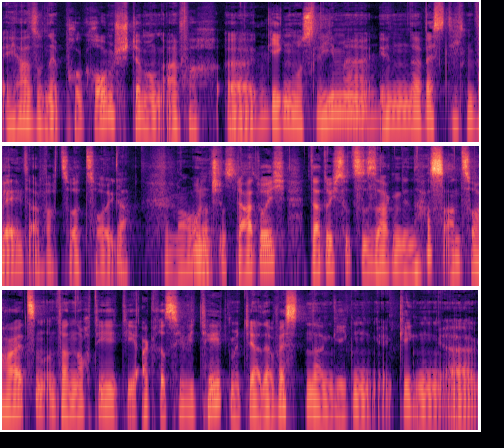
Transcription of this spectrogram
ja, so eine Progromstimmung einfach äh, mhm. gegen Muslime mhm. in der westlichen Welt einfach zu erzeugen. Ja, genau. Und dadurch, dadurch sozusagen den Hass anzuheizen und dann noch die, die Aggressivität, mit der der Westen dann gegen, gegen, äh,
